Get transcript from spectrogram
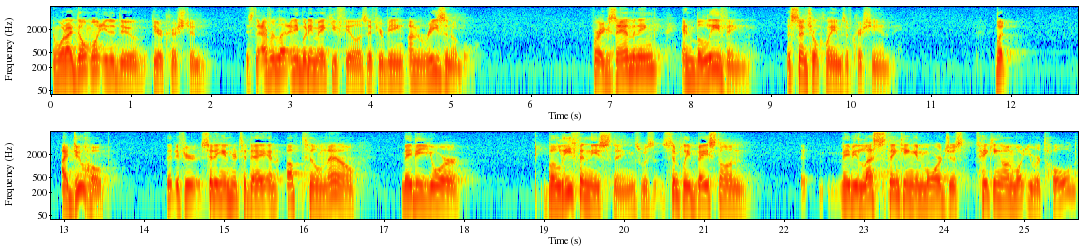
And what I don't want you to do, dear Christian, is to ever let anybody make you feel as if you're being unreasonable for examining and believing the central claims of Christianity. But I do hope that if you're sitting in here today and up till now, maybe your belief in these things was simply based on maybe less thinking and more just taking on what you were told,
